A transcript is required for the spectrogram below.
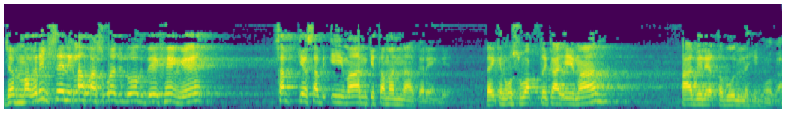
جب مغرب سے نکلا ہوا سورج لوگ دیکھیں گے، سب کے سب ایمان کی تمنا کریں گے۔ لیکن اس وقت کا ایمان قابل قبول نہیں ہوگا۔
